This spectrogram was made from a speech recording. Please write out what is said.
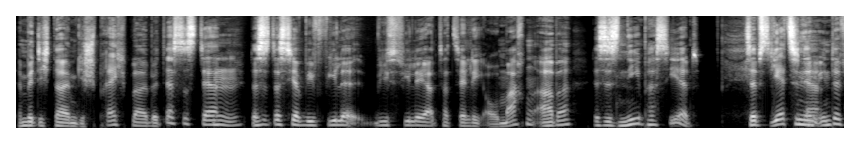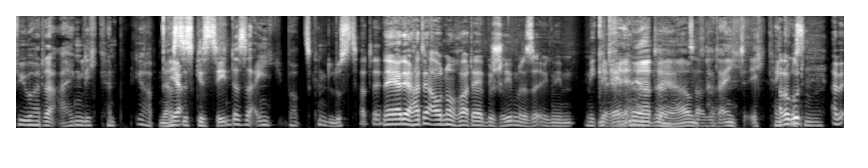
damit ich da im Gespräch bleibe. Das ist der, Hm. das ist das ja, wie viele, wie es viele ja tatsächlich auch machen, aber das ist nie passiert. Selbst jetzt in dem Ja. Interview hat er eigentlich keinen Bock gehabt. ne? Hast Ja. du es gesehen, dass er eigentlich überhaupt keine Lust hatte? Naja, der hatte auch noch, hat er beschrieben, dass er irgendwie Migräne, Migräne hatte ne? ja, und Das hat eigentlich echt keinen Aber gut, aber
